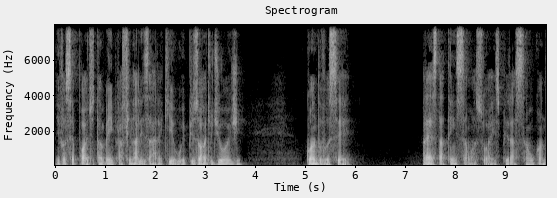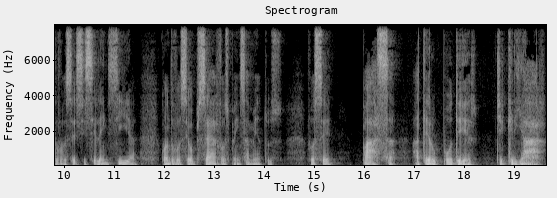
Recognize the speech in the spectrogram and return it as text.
E você pode também, para finalizar aqui o episódio de hoje, quando você presta atenção à sua respiração, quando você se silencia, quando você observa os pensamentos, você passa a ter o poder de criar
